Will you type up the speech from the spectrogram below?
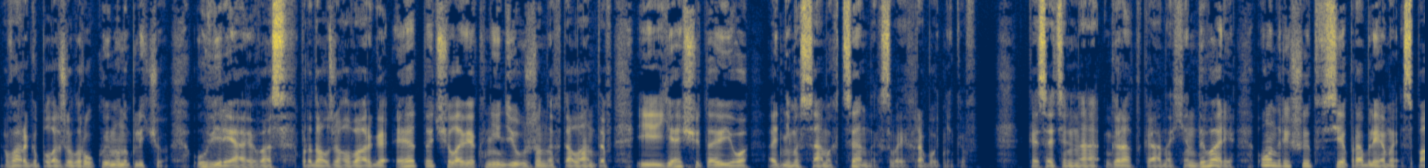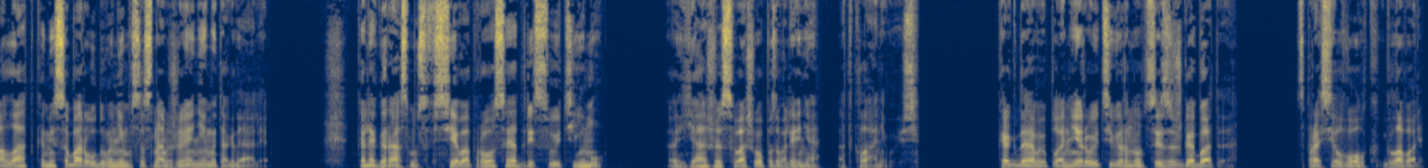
Варга положил руку ему на плечо. «Уверяю вас», — продолжал Варга, — «это человек недюжинных талантов, и я считаю его одним из самых ценных своих работников». Касательно городка на Хиндеваре, он решит все проблемы с палатками, с оборудованием, со снабжением и так далее. Коллега Расмус, все вопросы адресуйте ему. Я же, с вашего позволения, откланиваюсь. «Когда вы планируете вернуться из Ашгабата?» — спросил волк-главарь.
